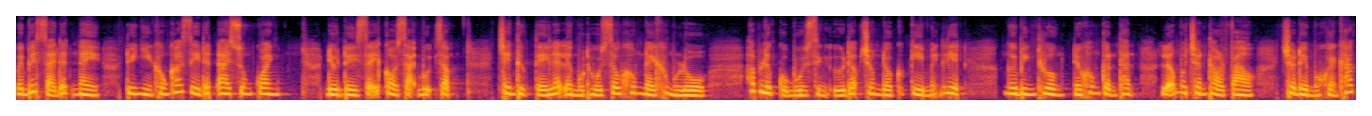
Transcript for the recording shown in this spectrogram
mới biết giải đất này, tuy nhìn không khác gì đất ai xung quanh. Đều đầy rẫy cỏ dại bụi rậm, trên thực tế lại là một hố sâu không đáy khổng lồ. Hấp lực của bùn sinh ứ động trong đó cực kỳ mãnh liệt. Người bình thường nếu không cẩn thận, lỡ một chân thọt vào, cho để một khoảnh khắc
